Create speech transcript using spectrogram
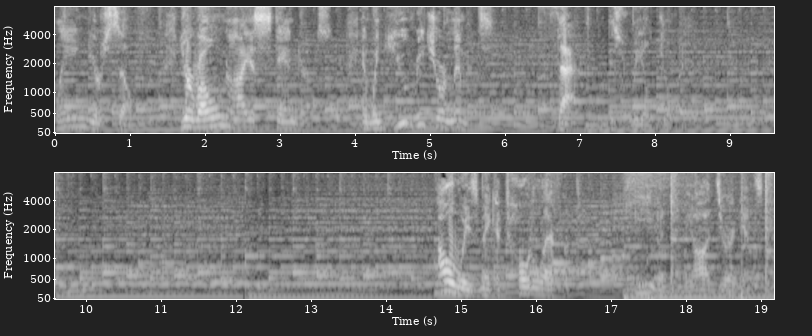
playing yourself, your own highest standards. And when you reach your limits, that is real joy. Always make a total effort, even when the odds are against you.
